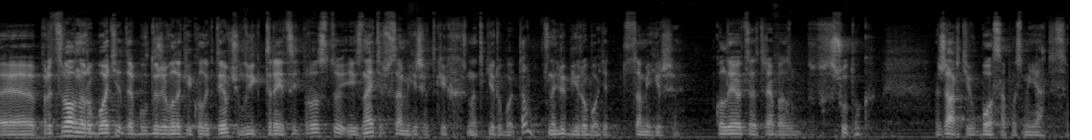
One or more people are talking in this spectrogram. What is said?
Е, Працював на роботі, де був дуже великий колектив, чоловік 30 просто. І знаєте, що саме гірше в таких, на такій роботі? Та на любій роботі саме гірше. Коли це треба з шуток, жартів боса посміятися.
